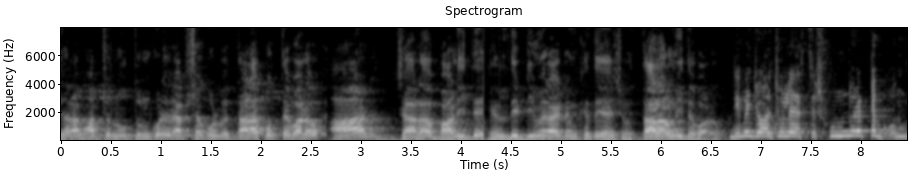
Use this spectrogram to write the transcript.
যারা ভাবছ নতুন করে ব্যবসা করবে তারা করতে পারো। আর যারা বাড়িতে হেলদি ডিমের আইটেম খেতে চাইছো, তারাও নিতে পারো। ডিমে জল চলে আসছে, সুন্দর একটা গন্ধ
